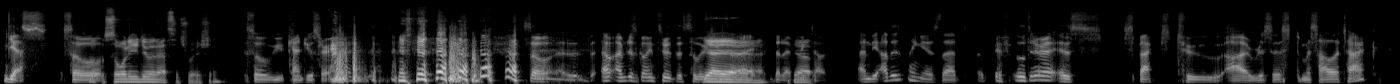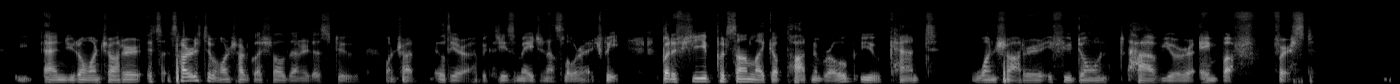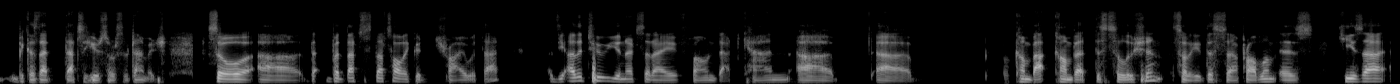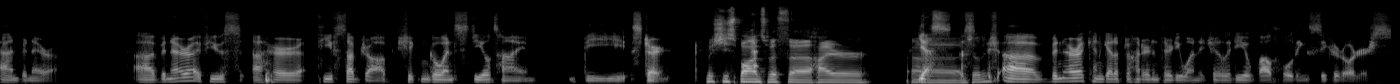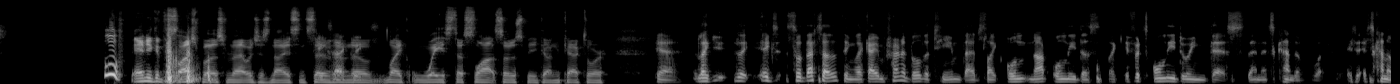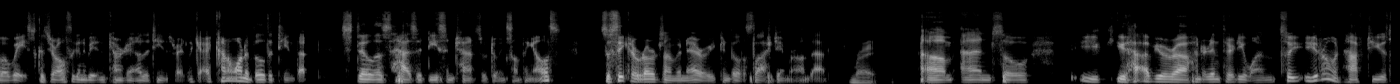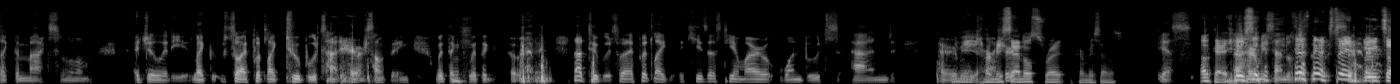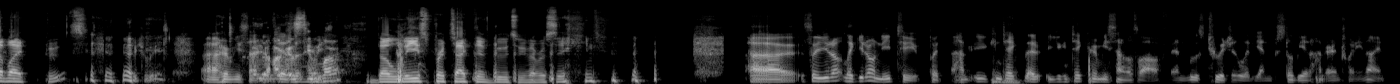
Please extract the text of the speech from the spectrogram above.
Yes. So, so, so what do you do in that situation? So you can't use her. so uh, I'm just going through the solutions yeah, yeah, that, yeah. I, that I picked out. And the other thing is that if Ildyra is spec to uh, resist missile attack, and you don't one shot her, it's it's harder to one shot Glacial than it is to one shot Ildyra because she's a mage and has lower HP. But if she puts on like a platinum robe, you can't one shot her if you don't have your aim buff first because that that's a huge source of damage. So, uh, th- but that's that's all I could try with that. The other two units that I found that can uh, uh, combat combat this solution, sorry, this uh, problem is Kiza and Venera. Uh, Venera, if you use uh, her thief sub job, she can go and steal time the stern. But she spawns with uh, higher. Uh, yes, uh, Venera can get up to 131 agility while holding secret orders. Ooh, and you get the slash bonus from that, which is nice instead exactly. of having to like waste a slot, so to speak, on Cactuar. Yeah, like like ex- so that's the other thing. Like I'm trying to build a team that's like on, not only does like if it's only doing this, then it's kind of it, it's kind of a waste because you're also going to be encountering other teams, right? Like I kind of want to build a team that still is, has a decent chance of doing something else. So Secret Orders on Venera, you can build a slash team around that. Right. Um, and so you you have your uh, 131. So you don't have to use like the maximum agility. Like so, I put like two boots on her or something with the with the not two boots, but I put like Kiza's TMR one boots and her you mean Hermes sandals, right? Hermes sandals. Yes. Okay. Uh, Hermes sandals. Is the boots. Saying boots, I'm like boots. Which boots? Uh, Hermes sandals. Yes, Hermes. The least protective boots we've ever seen. Uh, so you don't like you don't need to, but you can take the you can take Hermes sandals off and lose two agility and still be at 129.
